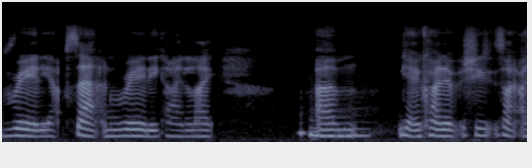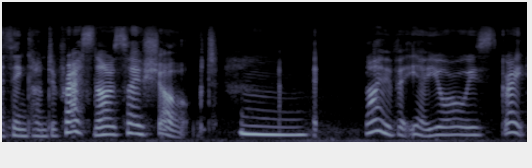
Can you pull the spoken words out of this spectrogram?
really upset and really kind of like, um, mm. um, you know, kind of. She's like, I think I'm depressed, and I was so shocked. Mm. But yeah, you're always great.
